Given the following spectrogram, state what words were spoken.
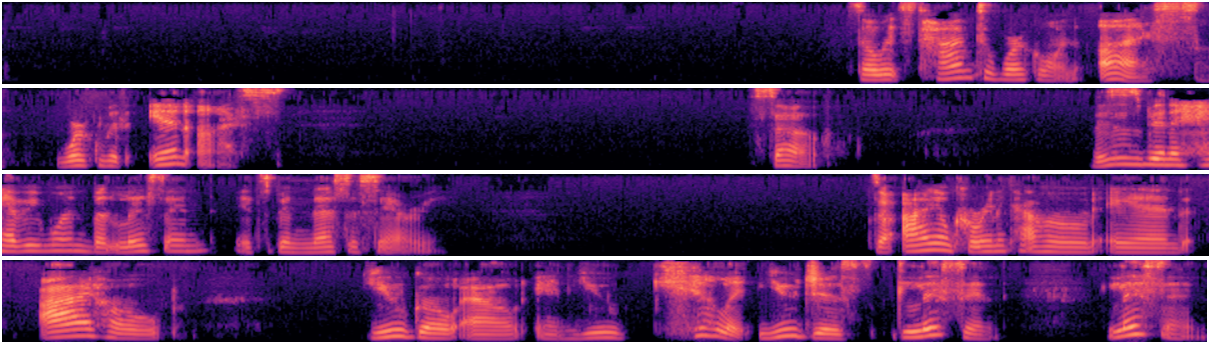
So it's time to work on us work within us. So this has been a heavy one but listen it's been necessary. So I am Karina Calhoun, and I hope you go out and you kill it. You just listen, listen.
